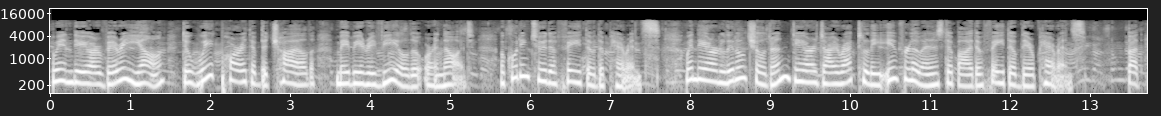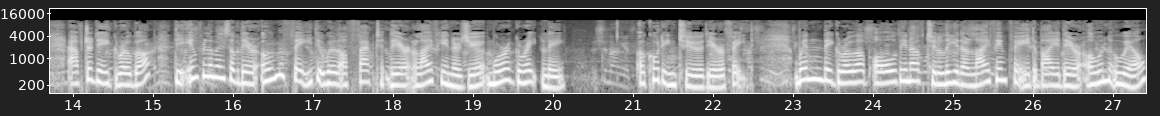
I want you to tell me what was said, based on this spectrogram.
When they are very young, the weak part of the child may be revealed or not, according to the faith of the parents. When they are little children, they are directly influenced by the faith of their parents. But after they grow up, the influence of their own faith will affect their life energy more greatly according to their faith. When they grow up old enough to lead a life in faith by their own will,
